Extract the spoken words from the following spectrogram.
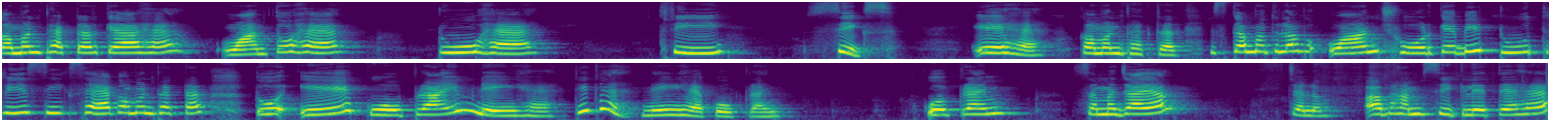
कॉमन फैक्टर क्या है? वन तो है, टू है, थ्री, सिक्स। ए है कॉमन फैक्टर। इसका मतलब वन छोड़ के भी टू, थ्री, सिक्स है कॉमन फैक्टर तो ए को प्राइम नहीं है, ठीक है? नहीं है को प्राइम को प्राइम समझ आया? चलो, अब हम सीख लेते हैं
